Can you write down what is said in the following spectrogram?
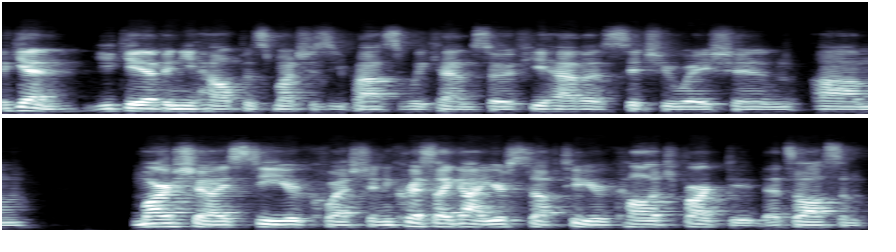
again, you give and you help as much as you possibly can. So if you have a situation, um, Marcia, I see your question. Chris, I got your stuff too. Your College Park dude. That's awesome.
